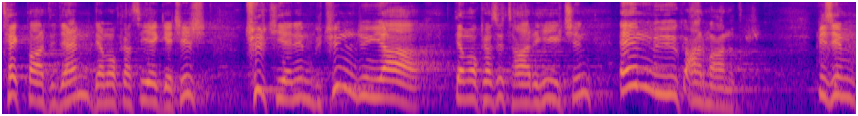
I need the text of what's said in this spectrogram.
tek partiden demokrasiye geçiş Türkiye'nin bütün dünya demokrasi tarihi için en büyük armağanıdır. Bizim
